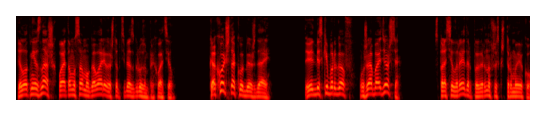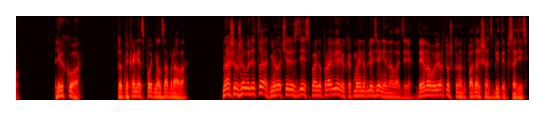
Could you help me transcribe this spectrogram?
Пилот не из наших, поэтому сам уговариваю, чтобы тебя с грузом прихватил. Как хочешь, так убеждай. Ты ведь без киборгов уже обойдешься?» — спросил рейдер, повернувшись к штурмовику. «Легко». Тот, наконец, поднял забрало. «Наши уже вылетают. Минут через десять пойду проверю, как мои наблюдения наладили. Да и новую вертушку надо подальше от сбитой посадить.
